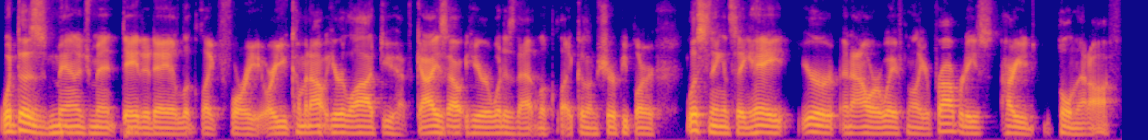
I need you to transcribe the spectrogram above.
what does management day to day look like for you? Are you coming out here a lot? Do you have guys out here? What does that look like? Because I'm sure people are listening and saying, hey, you're an hour away from all your properties. How are you pulling that off?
